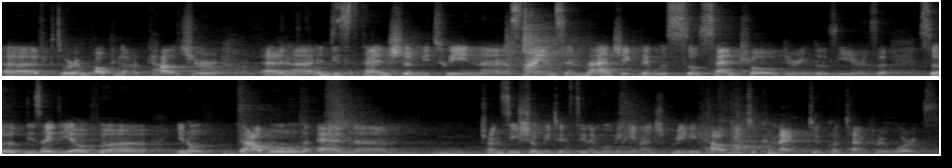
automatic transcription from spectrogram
uh, Victorian popular culture and, and uh, this tension between uh, science and magic that was so central during those years. So this idea of uh, you know double and um, transition between still and moving image really helped me to connect to contemporary works.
